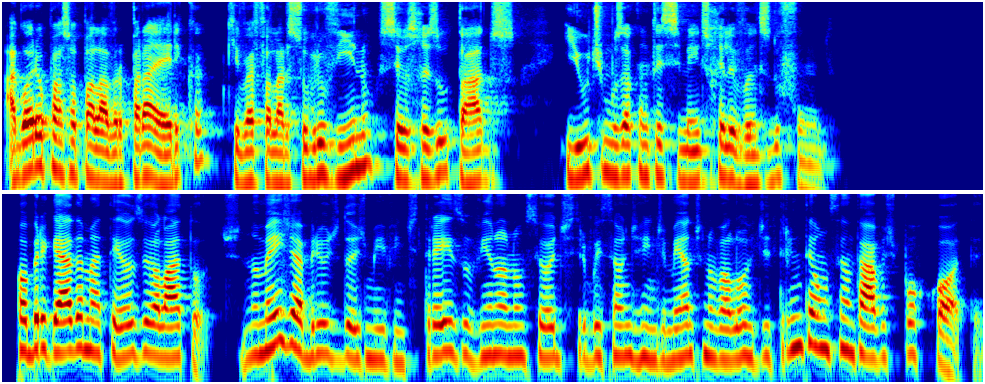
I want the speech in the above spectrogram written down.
Agora eu passo a palavra para a Érica, que vai falar sobre o Vino, seus resultados e últimos acontecimentos relevantes do fundo. Obrigada, Matheus, e olá a todos. No mês de abril de 2023, o Vino anunciou a distribuição de rendimentos no valor de 31 centavos por cota,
